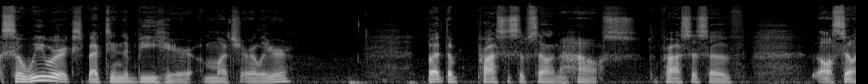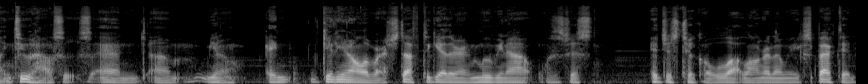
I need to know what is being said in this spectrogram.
So we were expecting to be here much earlier, but the process of selling a house, the process of all selling two houses, and um, you know, and getting all of our stuff together and moving out was just. It just took a lot longer than we expected,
